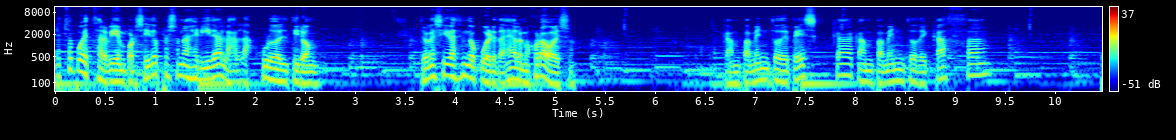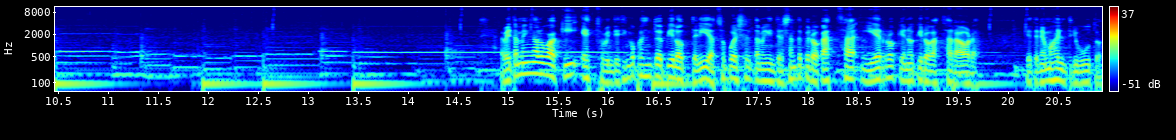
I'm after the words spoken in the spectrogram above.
Esto puede estar bien. Por si hay dos personas heridas, las, las curo del tirón. Tengo que seguir haciendo cuerdas, ¿eh? A lo mejor hago eso. Campamento de pesca, campamento de caza. A ver también algo aquí, esto, 25% de piel obtenida. Esto puede ser también interesante, pero gasta hierro que no quiero gastar ahora. Que tenemos el tributo.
